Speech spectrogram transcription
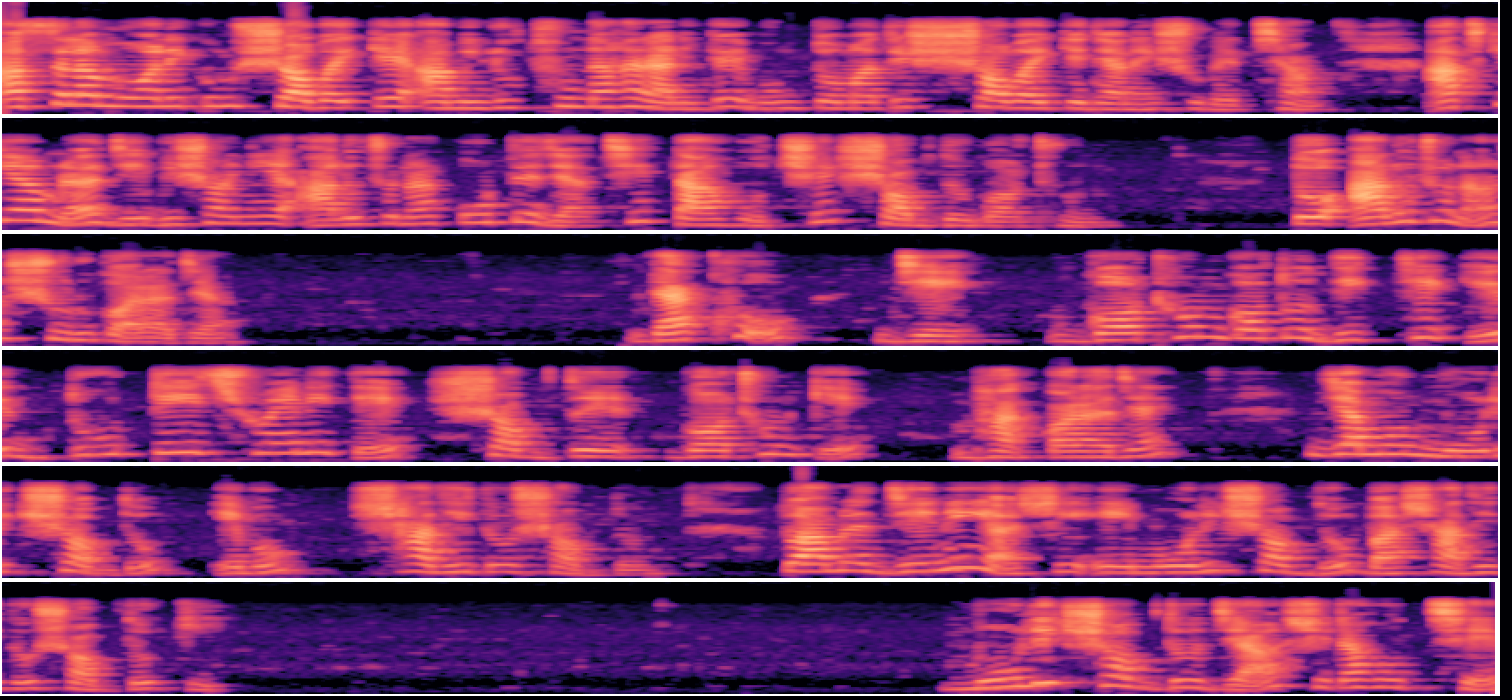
আসসালামু আলাইকুম সবাইকে, আমি লুৎফুন্নাহা রানিকা এবং তোমাদের সবাইকে জানাই শুভেচ্ছা। আজকে আমরা যে বিষয় নিয়ে আলোচনা করতে যাচ্ছি তা হচ্ছে শব্দ গঠন। তো আলোচনা শুরু করা যাক। দেখো যে গঠনগত দিক থেকে দুটি শ্রেণীতে শব্দের গঠনকে ভাগ করা যায়, যেমন মৌলিক শব্দ এবং সাধিত শব্দ। তো আমরা জেনেই আসি এই মৌলিক শব্দ বা সাধিত শব্দ কি। মৌলিক শব্দ যা, সেটা হচ্ছে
